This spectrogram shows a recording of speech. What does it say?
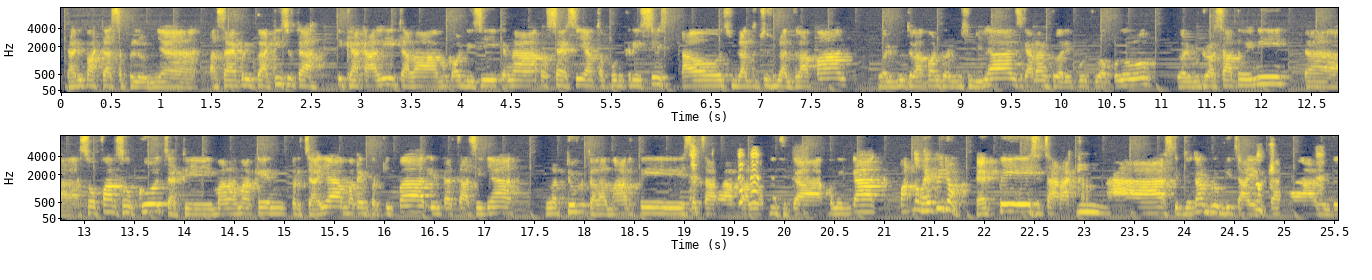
daripada sebelumnya. Nah, saya pribadi sudah tiga kali dalam kondisi kena kena resesi ataupun krisis tahun 97 98 2008 2009 sekarang 2020 2021 ini ya so far so good jadi malah makin berjaya makin berkibar investasinya meleduk dalam arti secara valuanya juga meningkat Pak happy dong happy secara hmm. kertas hmm. gitu kan belum dicairkan gitu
